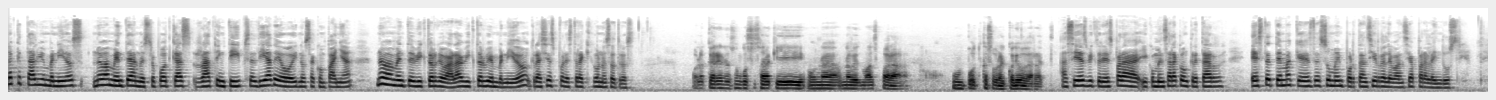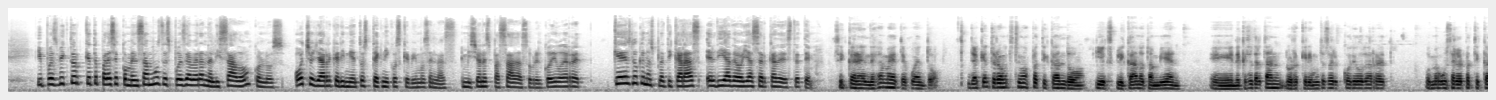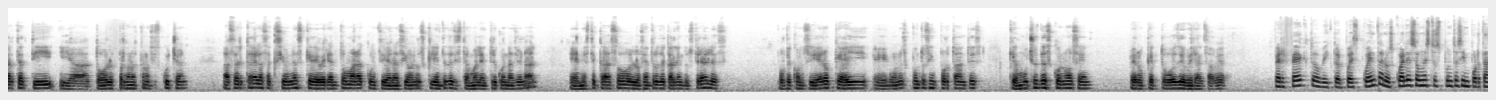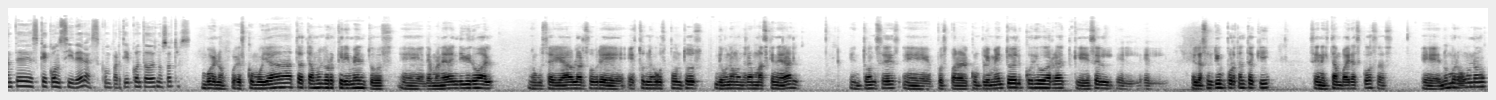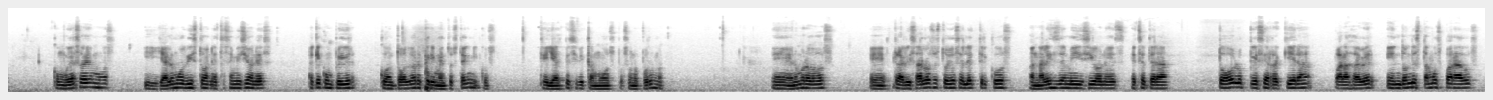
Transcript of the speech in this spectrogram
Hola, ¿qué tal? Bienvenidos nuevamente a nuestro podcast Rating Tips. El día de hoy nos acompaña nuevamente Víctor Guevara. Víctor, bienvenido. Gracias por estar aquí con nosotros. Hola Karen, es un gusto estar aquí una, una vez más para un podcast sobre el código de red. Así es, Víctor, y es para y comenzar a concretar este tema que es de suma importancia y relevancia para la industria. Y pues Víctor, ¿qué te parece? Comenzamos después de haber analizado con los ocho ya requerimientos técnicos que vimos en las emisiones pasadas sobre el código de red. ¿Qué es lo que nos platicarás el día de hoy acerca de este tema? Sí, Karen, déjame te cuento. Ya que anteriormente estuvimos platicando y explicando también eh, de qué se tratan los requerimientos del código de red, hoy me gustaría platicarte a ti y a todas las personas que nos escuchan acerca de las acciones que deberían tomar a consideración los clientes del sistema eléctrico nacional en este caso los centros de carga industriales, porque considero que hay eh, unos puntos importantes que muchos desconocen, pero que todos deberían saber. Perfecto, Víctor. Pues cuéntanos, ¿cuáles son estos puntos importantes que consideras compartir con todos nosotros? Bueno, pues como ya tratamos los requerimientos eh, de manera individual, me gustaría hablar sobre estos nuevos puntos de una manera más general. Entonces, eh, pues para el cumplimiento del código de red, que es el, asunto importante aquí, se necesitan varias cosas. Eh, número uno, como ya sabemos y ya lo hemos visto en estas emisiones, hay que cumplir con todos los requerimientos técnicos que ya especificamos pues uno por uno. Eh, número dos, realizar los estudios eléctricos, análisis de mediciones, etcétera, todo lo que se requiera para saber en dónde estamos parados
